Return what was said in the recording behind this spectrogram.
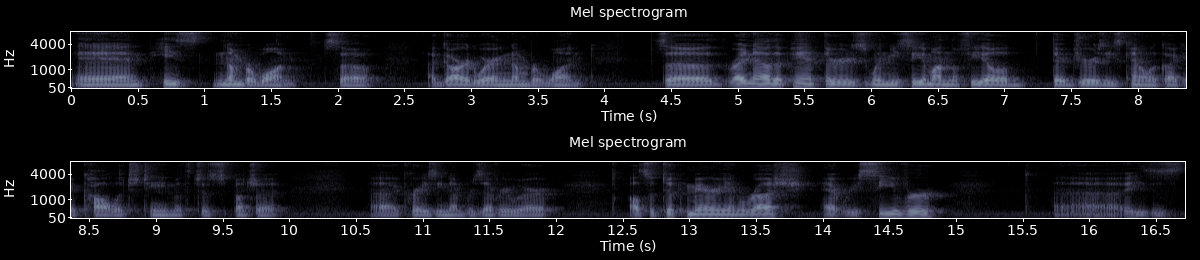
And he's number one. So a guard wearing number one. So right now the Panthers, when you see them on the field, their jerseys kind of look like a college team with just a bunch of uh, crazy numbers everywhere. Also took Marion Rush at receiver. Uh, he's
